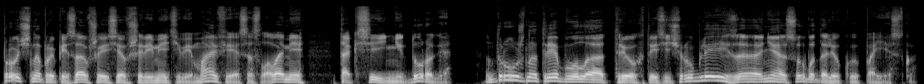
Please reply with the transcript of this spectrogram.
Прочно прописавшаяся в Шереметьеве мафия со словами «такси недорого» дружно требовала от трех тысяч рублей за не особо далекую поездку.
